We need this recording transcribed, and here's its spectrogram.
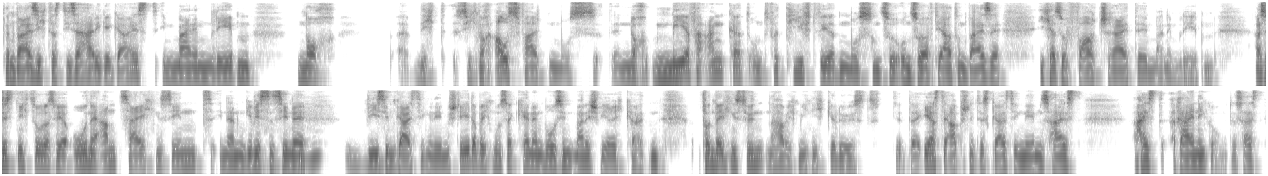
dann weiß ich, dass dieser Heilige Geist in meinem Leben noch äh, nicht sich noch ausfalten muss, noch mehr verankert und vertieft werden muss und so, und so auf die Art und Weise ich also fortschreite in meinem Leben. Also es ist nicht so, dass wir ohne Anzeichen sind, in einem gewissen Sinne, mhm. wie es im geistigen Leben steht, aber ich muss erkennen, wo sind meine Schwierigkeiten, von welchen Sünden habe ich mich nicht gelöst. Der erste Abschnitt des geistigen Lebens heißt, heißt Reinigung. Das heißt,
